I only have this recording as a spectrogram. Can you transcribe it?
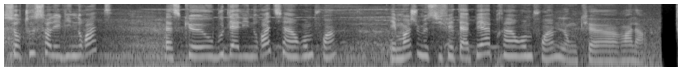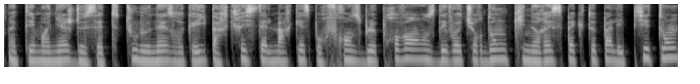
surtout sur les lignes droites, parce qu'au bout de la ligne droite, il y a un rond-point. Et moi, je me suis fait taper après un rond-point, donc euh, voilà. Un témoignage de cette Toulonnaise recueilli par Christelle Marquez pour France Bleu Provence. Des voitures donc qui ne respectent pas les piétons,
